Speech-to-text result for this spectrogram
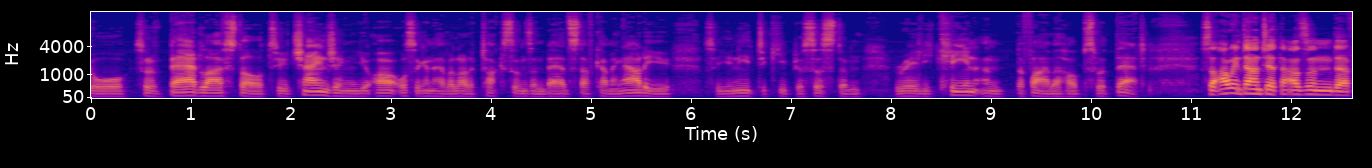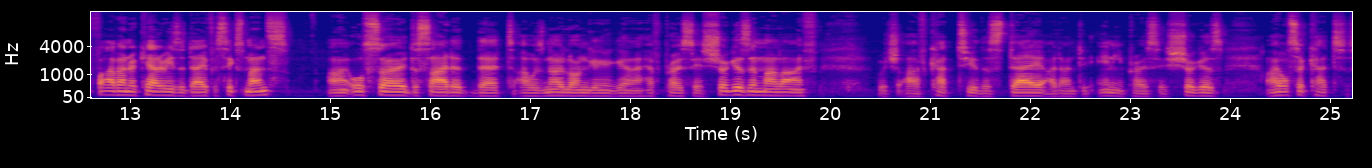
your sort of bad lifestyle to changing, you are also going to have a lot of toxins and bad stuff coming out of you. So you need to keep your system really clean, and the fiber helps with that. So I went down to 1,500 calories a day for six months. I also decided that I was no longer going to have processed sugars in my life, which I've cut to this day. I don't do any processed sugars. I also cut,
